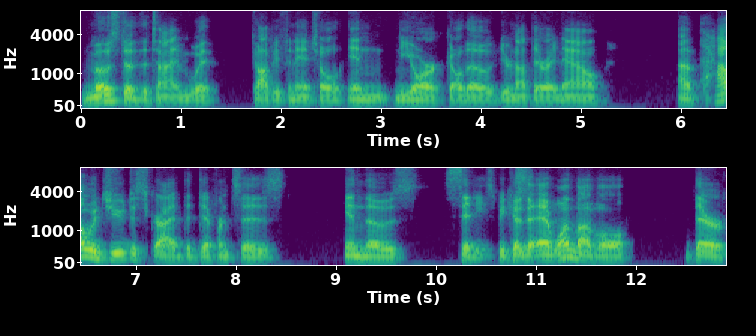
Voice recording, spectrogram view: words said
most of the time with Koffie Financial in New York, although you're not there right now. Uh, how would you describe the differences in those cities? Because at one level, they're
